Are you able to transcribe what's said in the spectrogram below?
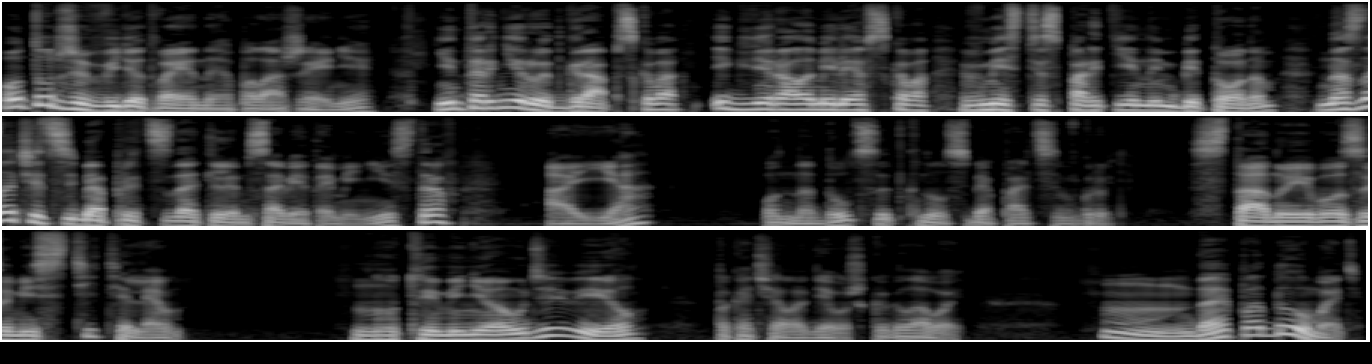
Он тут же введет военное положение, интернирует Грабского и генерала Милевского вместе с партийным бетоном, назначит себя председателем Совета Министров, а я Он надулся и ткнул себя пальцем в грудь. «Стану его заместителем». «Ну ты меня удивил», — покачала девушка головой. «Хм, дай подумать».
